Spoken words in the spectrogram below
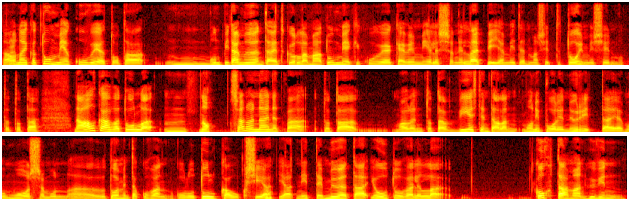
Tämä on aika tummia kuvia. Tuota, mun pitää myöntää, että kyllä mä tummiakin kuvia kävin mielessäni läpi ja miten mä sitten toimisin, mutta tota, nämä alkavat olla, mm, no sanoin näin, että mä, tota, mä olen tota, viestintäalan monipuolinen yrittäjä ja muun muassa mun äh, toimintakuvan kuuluu tulkkauksia mm. ja niiden myötä joutuu välillä kohtaamaan hyvin,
